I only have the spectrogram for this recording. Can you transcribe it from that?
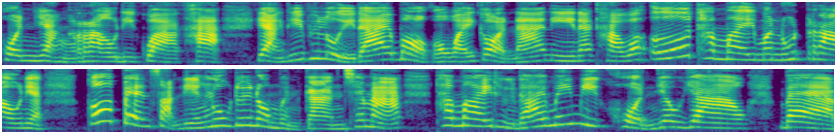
คนอย่างเราดีกว่าค่ะ อย่างที่พี่หลุยได้บอกเอาไว้ก่อนหน้านี้นะคะ ว่าเออทำไมมนุษย์เราเนี่ยก็เป็นสัตว์เลี้ยงลูกด้วยนมเหมือนกันใช่ไหมทำไมถึงได้ไม่มีขนยาวๆ แบบ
